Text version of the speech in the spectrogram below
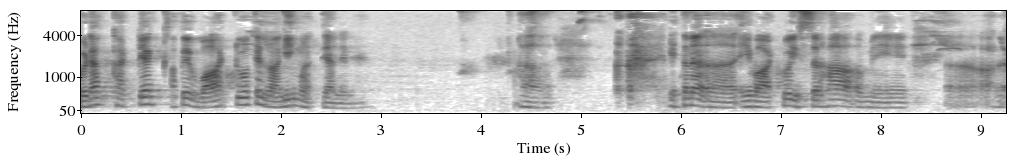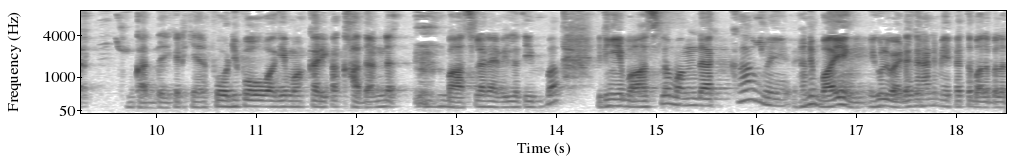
ගොඩක් කට්ටියක් අපේ වාට්ටුවක ළඟින්වත් යන්නේ නෑ. එතන ඒ වාට්ටුව ඉස්සරහා මේ මොකක්ද එකට කියන පෝඩිපෝ වගේ මක් හරිකක් හදන්න බාස්ලට ඇවිල්ල තිබ්බ. ඉතින් ඒ බාස්ල මන් දැක්කා මේ හනි බයෙන්. ඉගුල වැඩ කරන්න මේ පැත්ත බලබල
